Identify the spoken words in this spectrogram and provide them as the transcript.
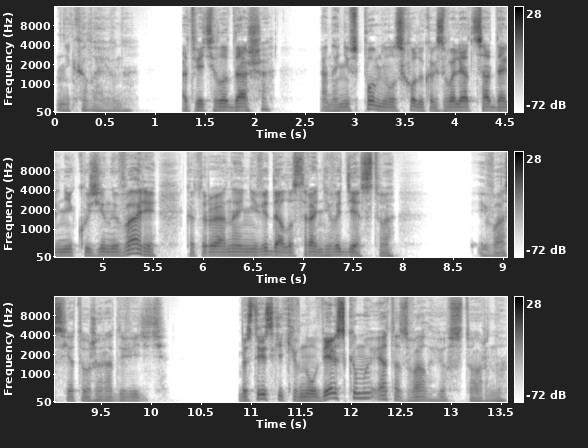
«Николаевна», — ответила Даша. Она не вспомнила сходу, как звали отца дальней кузины Вари, которую она не видала с раннего детства. «И вас я тоже рада видеть». Быстрицкий кивнул Вельскому и отозвал ее в сторону.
